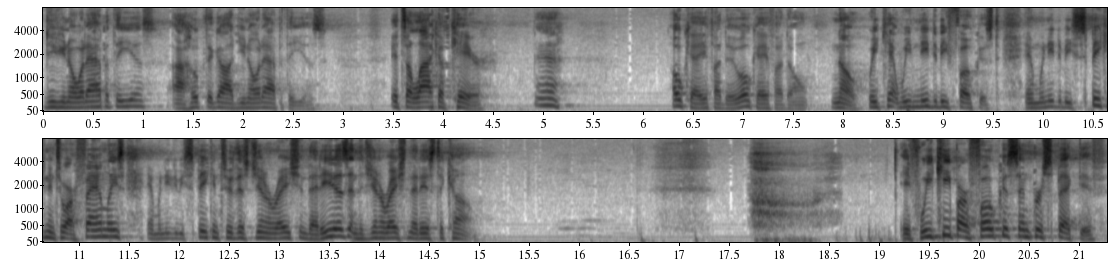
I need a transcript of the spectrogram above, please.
Do you know what apathy is? I hope to God you know what apathy is. It's a lack of care. Eh, okay if I do, okay if I don't. No, we can't. We need to be focused and we need to be speaking into our families and we need to be speaking to this generation that is and the generation that is to come. If we keep our focus and perspective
